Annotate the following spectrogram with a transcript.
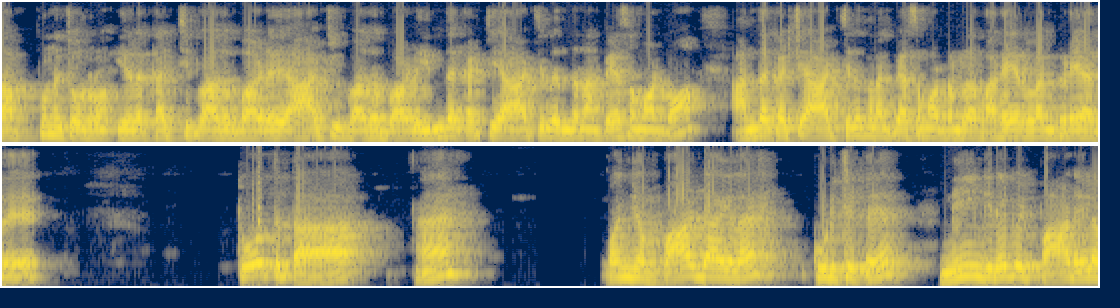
தப்புன்னு சொல்றோம். இதுல கட்சி பாகுபாடு ஆட்சி பாகுபாடு இந்த கட்சி ஆட்சியில இருந்து நான் பேச மாட்டோம். அந்த கட்சி ஆட்சியில இருந்து நான் பேச மாட்டோன்ற வகையெல்லாம் கிடையாது. தோத்துட்டா கொஞ்சம் பால்டாயில குடிச்சிட்டு நீங்களே போய் பாடையில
